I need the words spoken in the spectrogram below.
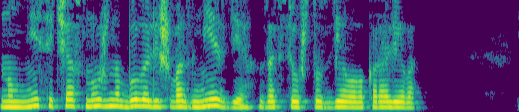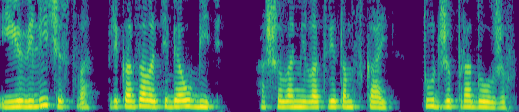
но мне сейчас нужно было лишь возмездие за все, что сделала королева. «Ее Величество приказало тебя убить», — ошеломил ответом Скай, тут же продолжив.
